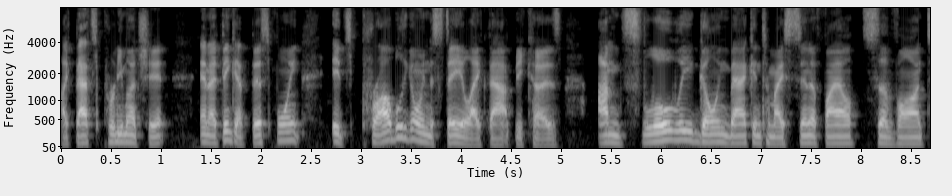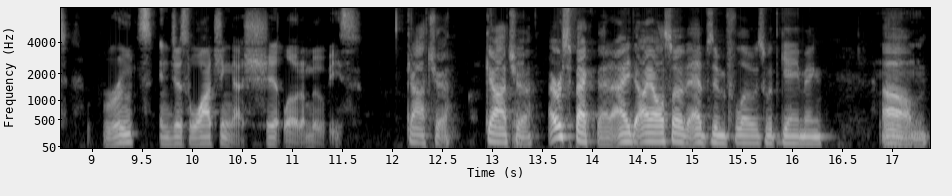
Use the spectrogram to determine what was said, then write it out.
Like that's pretty much it. And I think at this point, it's probably going to stay like that because I'm slowly going back into my cinephile savant roots and just watching a shitload of movies. Gotcha. Gotcha. I respect that. I I also have ebbs and flows with gaming. Um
